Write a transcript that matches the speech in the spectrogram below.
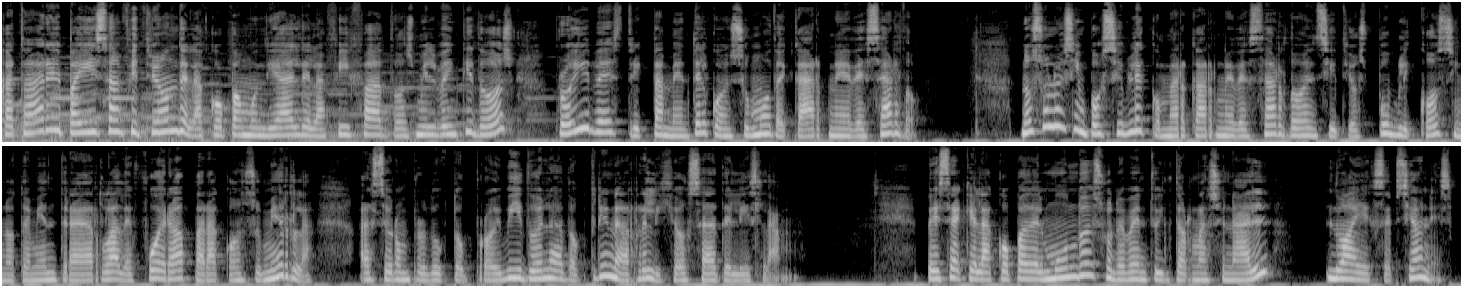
Qatar, el país anfitrión de la Copa Mundial de la FIFA 2022, prohíbe estrictamente el consumo de carne de cerdo. No solo es imposible comer carne de cerdo en sitios públicos, sino también traerla de fuera para consumirla, al ser un producto prohibido en la doctrina religiosa del Islam. Pese a que la Copa del Mundo es un evento internacional, no hay excepciones.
